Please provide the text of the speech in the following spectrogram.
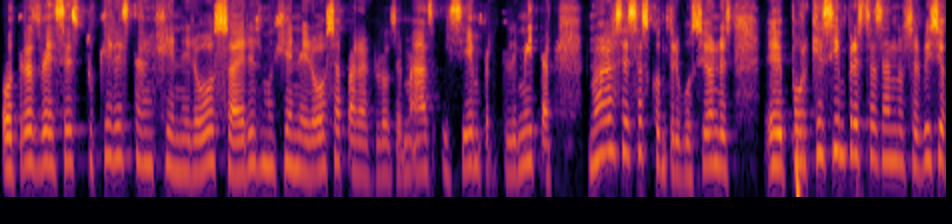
Otras veces tú que eres tan generosa, eres muy generosa para los demás y siempre te limitan. No hagas esas contribuciones. Eh, ¿Por qué siempre estás dando el servicio?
